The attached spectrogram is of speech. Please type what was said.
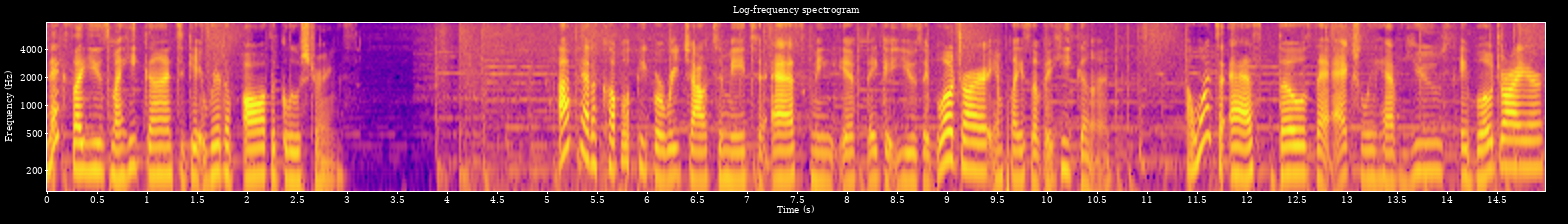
Next, I use my heat gun to get rid of all the glue strings. I've had a couple of people reach out to me to ask me if they could use a blow dryer in place of a heat gun. I want to ask those that actually have used a blow dryer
